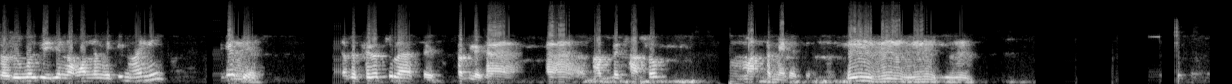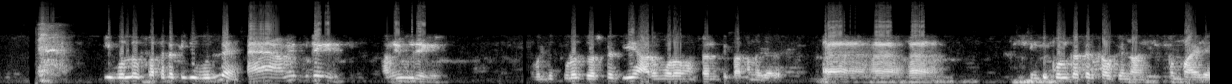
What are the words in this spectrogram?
দাদু বলছি এই যে নবান্ন মিটিং হয়নি? ঠিক আছে? তাতে ফেরত চলে আসছে থাকলে হ্যাঁ হ্যাঁ। ভাববে শাসক মাথা মেরেছে হুম হুম হুম হুম। কি বলল কথাটা কিছু বুঝলে? হ্যাঁ আমি বুঝে গেছি আমি বুঝে গেছি। বলছি পুরো দোষটা দিয়ে আরও বড় অশান্তি পাঠানো যাবে। হ্যাঁ হ্যাঁ হ্যাঁ। কিন্তু কলকাতার কাউকে নয় সব বাইরে।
